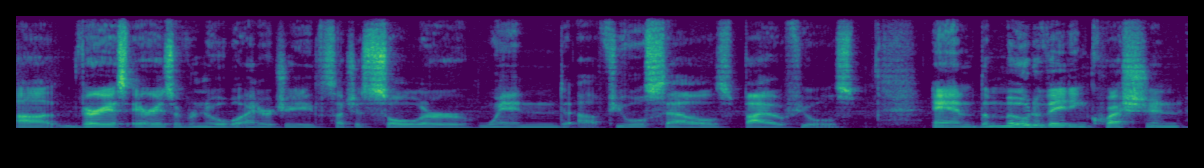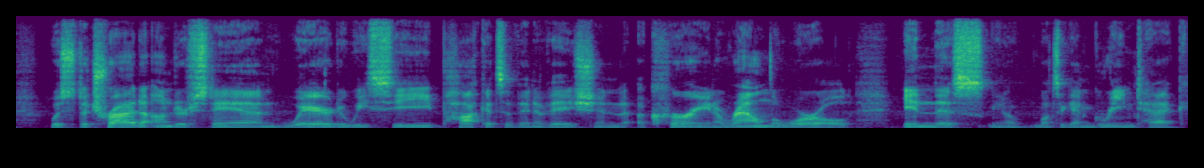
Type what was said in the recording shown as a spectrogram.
uh, various areas of renewable energy such as solar, wind, uh, fuel cells, biofuels. And the motivating question was to try to understand where do we see pockets of innovation occurring around the world in this, you know, once again, green tech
